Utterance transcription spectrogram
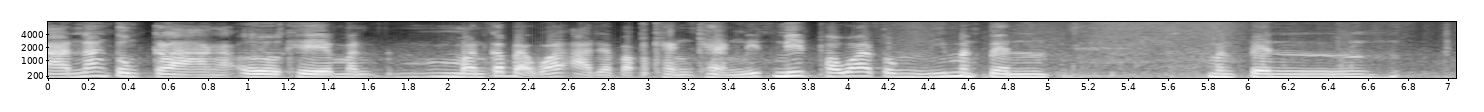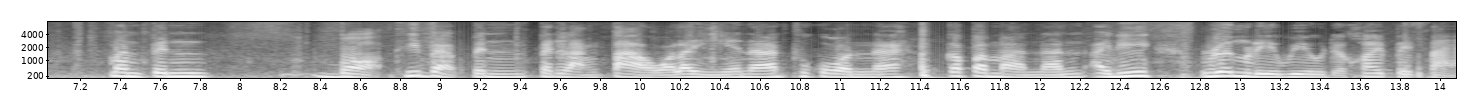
การนั่งตรงกลางอะเออโอเคมันมันก็แบบว่าอาจจะแบบแข็งแข็งๆนิดเพราะว่าตรงนี้มันเป็นมันเป็นมันเป็น เบาะที่แบบเป็นเป็นหลังเต่าอะไรอย่างเงี้ยนะทุกคนนะก็ประมาณนั้นไอ้นี้เรื่องรีวิวเดี๋ยวค่อยไปแตะ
